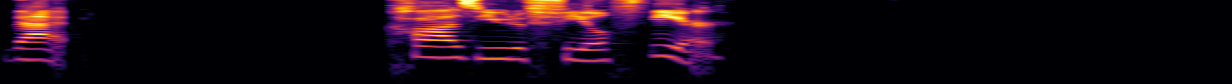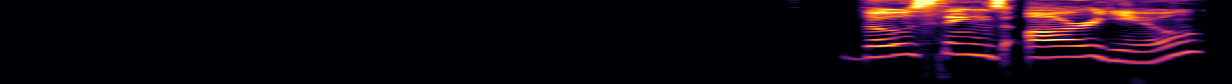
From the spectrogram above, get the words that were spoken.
that cause you to feel fear. Those things are you,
